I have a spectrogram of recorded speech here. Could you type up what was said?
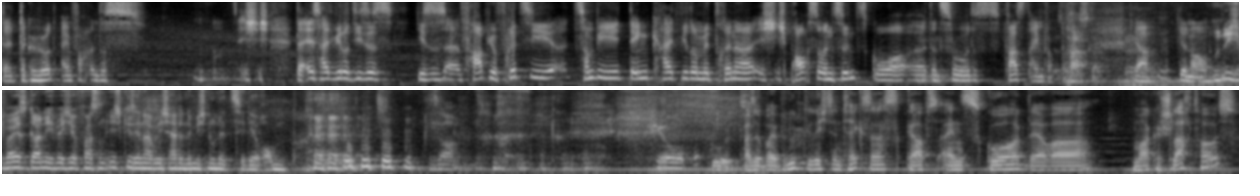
der, der gehört einfach in das ich, ich, da ist halt wieder dieses, dieses äh, Fabio Frizzi Zombie-Ding halt wieder mit drinne. Ich, ich brauche so einen Synth-Score äh, dazu. Das passt einfach so. Passt. Ja, genau. Und ich weiß gar nicht, welche Fassung ich gesehen habe. Ich hatte nämlich nur eine CD-ROM. so. Gut. Also bei Blutgericht in Texas gab es einen Score, der war Marke Schlachthaus,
